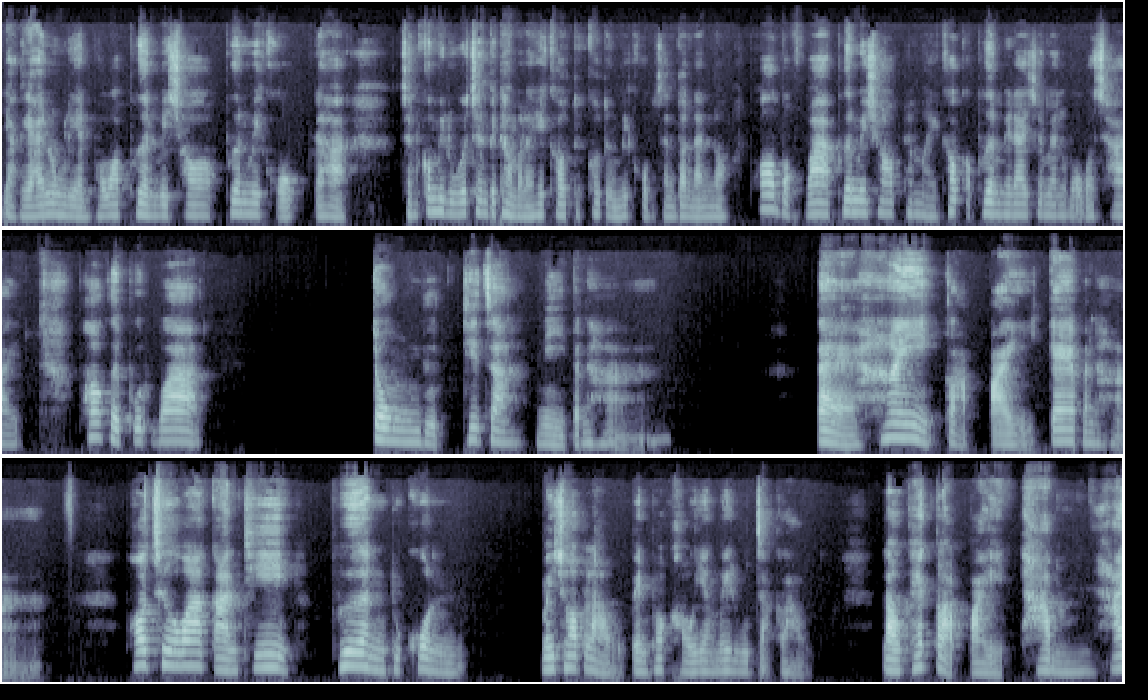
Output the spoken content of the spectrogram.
อยากย้ายโรงเรียน เพราะว่าเพื่อนไม่ชอบเพื่อนไม่คบนะคะฉันก็ไม่รู้ว่าฉันไปทำอะไรให้เขาถึงเขาถึงไม่คบฉันตอนนั้นเนาะพ่อบอกว่าเพื่อนไม่ชอบทำไมเข้ากับเพื่อนไม่ได้ใช่ไหมเราบอกว่าใช่ พ่อเคยพูดว่า จงหยุดที่จะหนีปัญหา แต่ให้กลับไปแก้ปัญหาพ่อเชื่อว่าการที่เพื่อนทุกคน ไม่ชอบเราเป็นเพราะเขายังไม่รู้จักเรา เราแค่กลับไปทำให้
